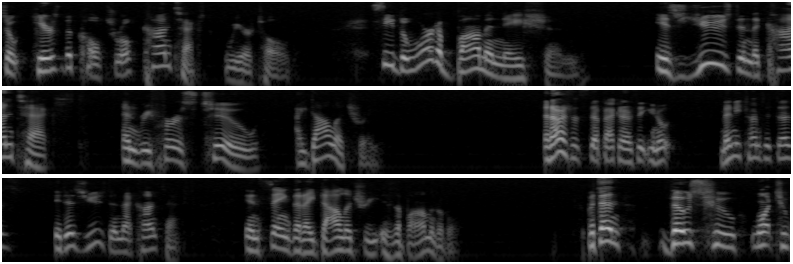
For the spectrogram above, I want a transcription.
So here's the cultural context, we are told. See, the word abomination is used in the context and refers to idolatry. And I was to step back and I think, you know, many times it does, it is used in that context in saying that idolatry is abominable. But then those who want to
